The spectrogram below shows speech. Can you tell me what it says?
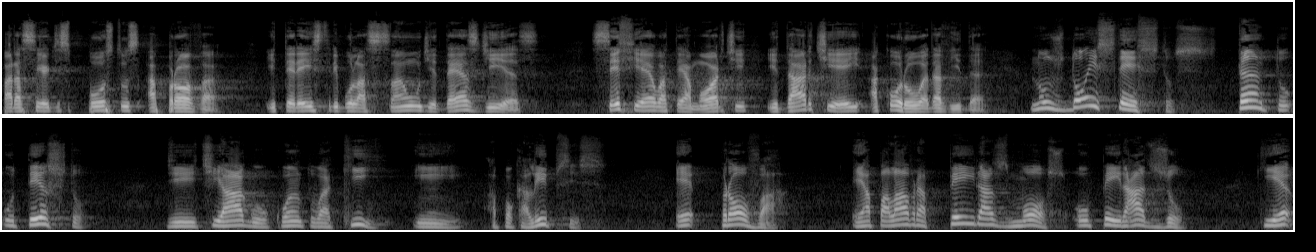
para ser dispostos à prova, e tereis tribulação de dez dias. Sê fiel até a morte, e dar-te-ei a coroa da vida. Nos dois textos, tanto o texto de Tiago quanto aqui em Apocalipse, é prova é a palavra peirasmos ou peirazo, que é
